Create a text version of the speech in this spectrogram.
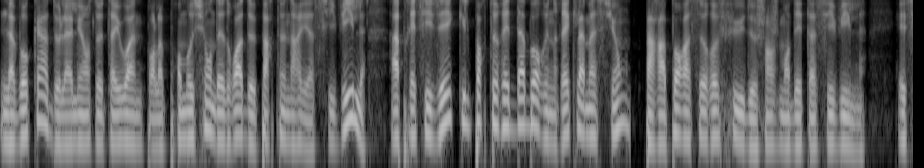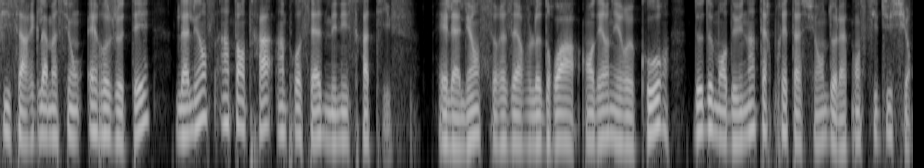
L'avocat de l'Alliance de Taïwan pour la promotion des droits de partenariat civil a précisé qu'il porterait d'abord une réclamation par rapport à ce refus de changement d'état civil. Et si sa réclamation est rejetée, l'Alliance intentera un procès administratif. Et l'Alliance se réserve le droit, en dernier recours, de demander une interprétation de la Constitution.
